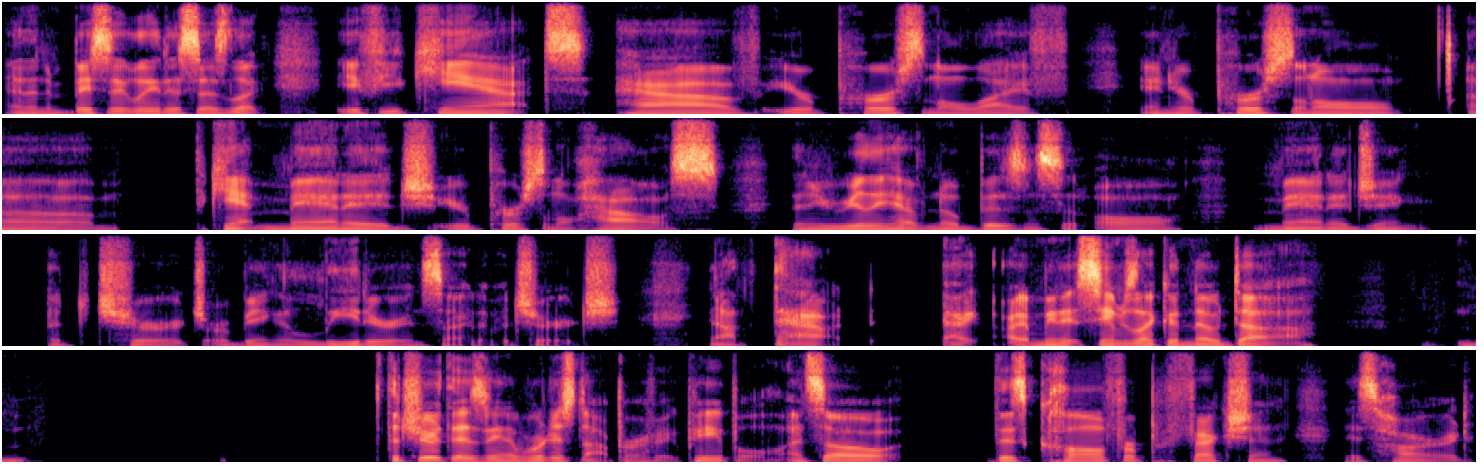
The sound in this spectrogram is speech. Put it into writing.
And then basically it just says, look, if you can't have your personal life and your personal, um, if you can't manage your personal house, then you really have no business at all managing a church or being a leader inside of a church. Now that I, I mean it seems like a no duh. The truth is, you know, we're just not perfect people. And so this call for perfection is hard.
